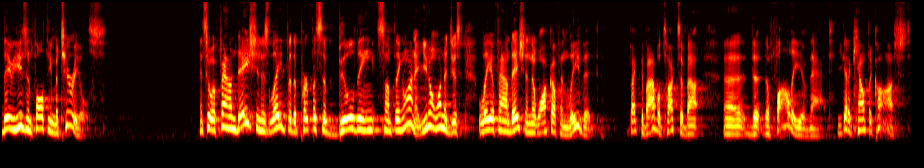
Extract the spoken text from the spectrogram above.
They were using faulty materials. And so a foundation is laid for the purpose of building something on it. You don't want to just lay a foundation and then walk off and leave it. In fact, the Bible talks about uh, the, the folly of that. You got to count the cost.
